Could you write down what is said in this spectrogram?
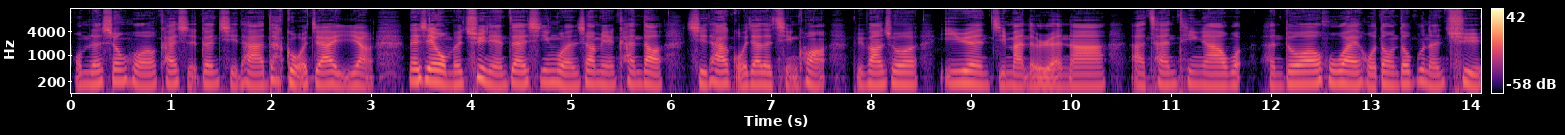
我们的生活开始跟其他的国家一样。那些我们去年在新闻上面看到其他国家的情况，比方说医院挤满的人啊，啊，餐厅啊，我很多户外活动都不能去。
